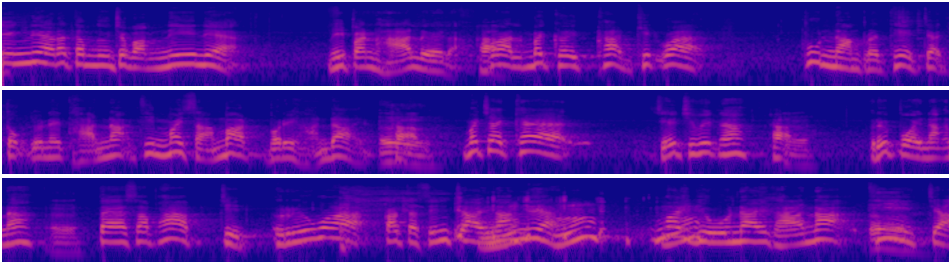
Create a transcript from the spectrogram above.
ริงๆเนี่ยรัฐธรรมนูญฉบับนี้เนี่ยมีปัญหาเลยล่ะครับ ว่าไม่เคยคาดคิดว่าผู้นำประเทศจะตกอยู่ในฐานะที่ไม่สามารถบริหารได้เออครับ ไม่ใช่แค่เสียชีวิตนะครับ เออ หรือป่วยหนักนะเออแต่สภาพจิตหรือว่าการตัดสินใจนั้นเนี่ยไม่อยู่ในฐานะที่จะ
